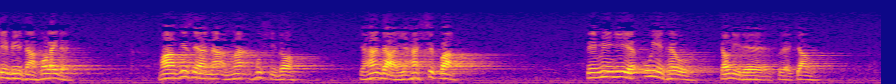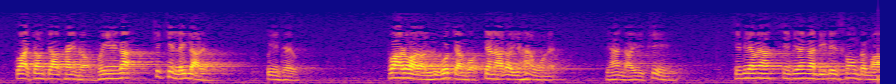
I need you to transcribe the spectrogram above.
ရှင်ပင်ထံခေါ်လိုက်တယ်မဟာကိစ္စယနာအမတ်အမှုရှိသောယဟန်တာယဟန်၈ပါးသင်မင်းကြီးရဲ့ဥယျာဉ်ထဲကိုရောက်နေတယ်ဆိုတဲ့အကြောင်းသွားအကြောင်းကြားခိုင်းတော့ဘယင်ကချစ်ချင်းလိုက်လာတယ်ဥယျာဉ်ထဲကိုသွားတော့လူဘုတ်ကြံပေါ့ပြန်လာတော့ယဟန်ဝန်နဲ့ယဟန်သားကြီးဖြစ်ရင် ရှင်ဘုရားများရှင်ဘုရားများဒီနေ့ဆုံးဘယ်မှာ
